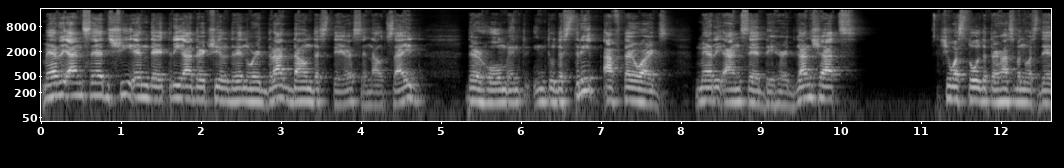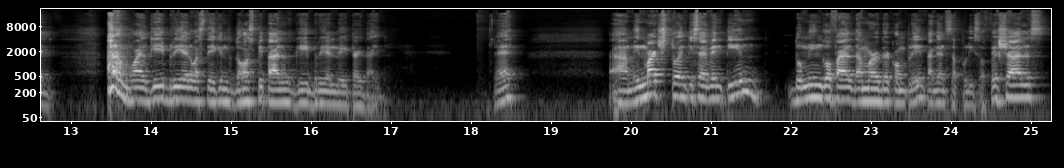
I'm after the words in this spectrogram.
Mary Ann said she and their three other children were dragged down the stairs and outside their home and into the street afterwards. Mary Ann said they heard gunshots. She was told that her husband was dead. While Gabriel was taken to the hospital, Gabriel later died. Okay? Um, in March 2017, Domingo filed a murder complaint against the police officials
